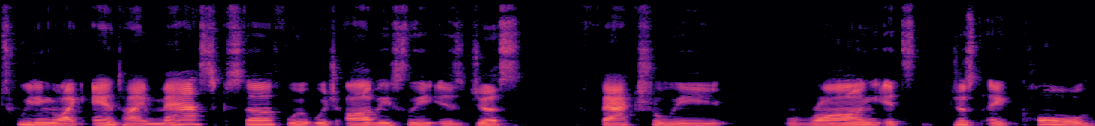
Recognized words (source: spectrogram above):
tweeting like anti-mask stuff, which obviously is just factually wrong. It's just a cold,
